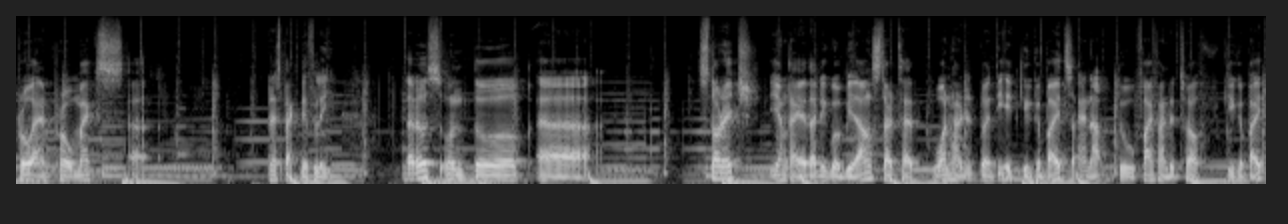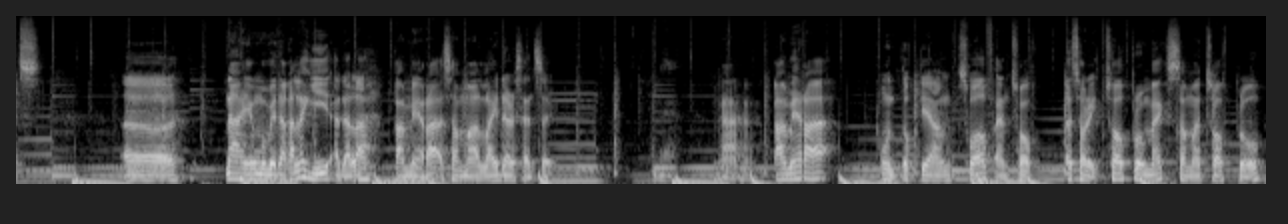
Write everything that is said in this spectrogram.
Pro and Pro Max eh, respectively terus untuk eh, storage yang kayak tadi gue bilang starts at 128 GB and up to 512 GB Eh, nah yang membedakan lagi adalah kamera sama lidar sensor. Nah Nah, kamera untuk yang 12 and 12 eh, sorry, 12 Pro Max sama 12 Pro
